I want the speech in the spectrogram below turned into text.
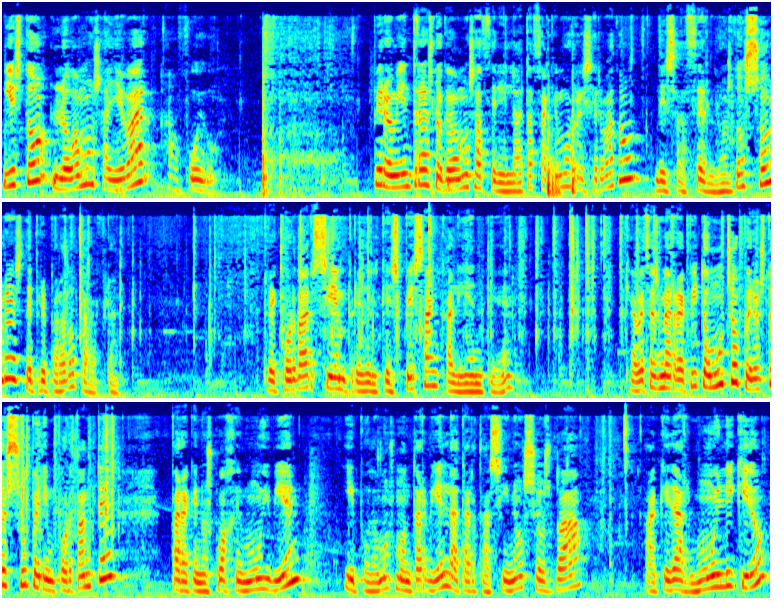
Y esto lo vamos a llevar a fuego. Pero mientras lo que vamos a hacer en la taza que hemos reservado, deshacer los dos sobres de preparado para flan. Recordar siempre del que espesa en caliente, ¿eh? que a veces me repito mucho, pero esto es súper importante para que nos cuaje muy bien y podamos montar bien la tarta. Si no, se os va a quedar muy líquido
